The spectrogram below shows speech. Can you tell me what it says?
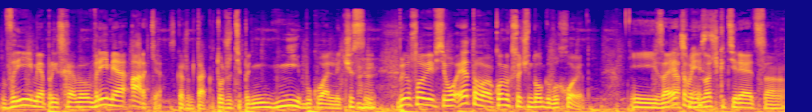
время, происход... время арки, скажем так. Тут же типа дни буквально, часы. Мгм. При условии всего этого комикс очень долго выходит. И из-за Раз этого немножечко теряется.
